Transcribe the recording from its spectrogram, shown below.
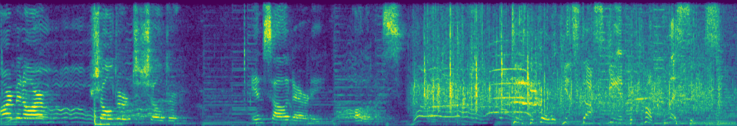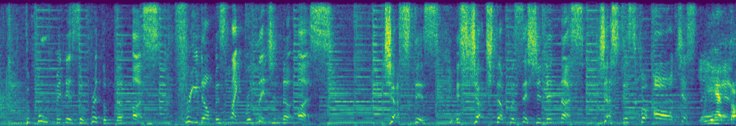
arm in arm, oh. shoulder to shoulder, in solidarity, all of us. Days that go against our skin become blessings. The movement is a rhythm to us. Freedom is like religion to us. Justice is juxtaposition in us. Justice for all. Just We have to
